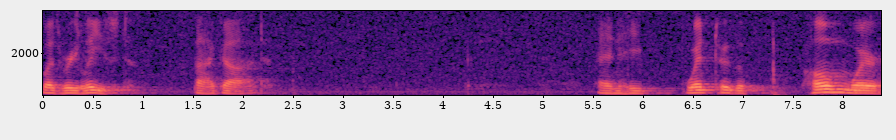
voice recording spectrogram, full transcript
was released by God. And he went to the home where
